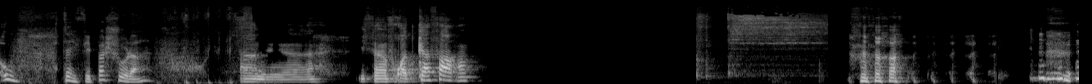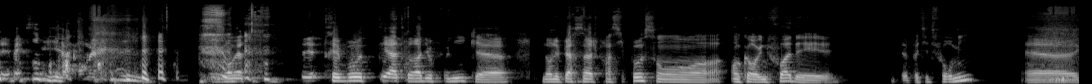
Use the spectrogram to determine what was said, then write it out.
Oh, putain, il fait pas chaud là. hein. Ah, mais euh, il fait un froid de cafard, hein. Et merci, merci. Grand merci. Très- beau théâtre radiophonique euh, dont les personnages principaux sont euh, encore une fois des de petites fourmis euh,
